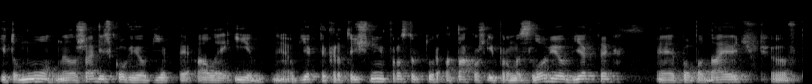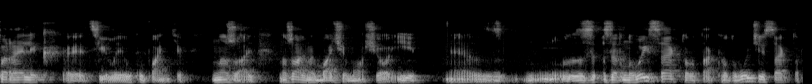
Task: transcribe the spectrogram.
І тому не лише військові об'єкти, але і е, об'єкти критичної інфраструктури, а також і промислові об'єкти е, попадають е, в перелік е, цілей окупантів. На жаль, на жаль, ми бачимо, що і е, ну, зерновий сектор, так продовольчий сектор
